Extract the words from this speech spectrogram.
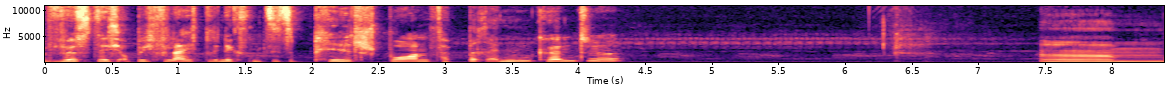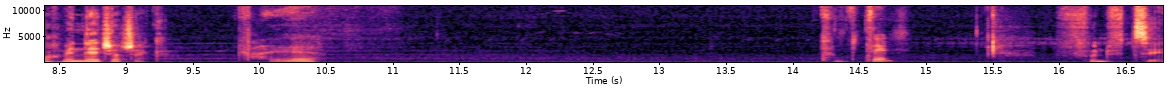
Wüsste ich, ob ich vielleicht wenigstens diese Pilzsporen verbrennen könnte? Ähm, mach mir einen Nature-Check. Weil. 15? 15.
